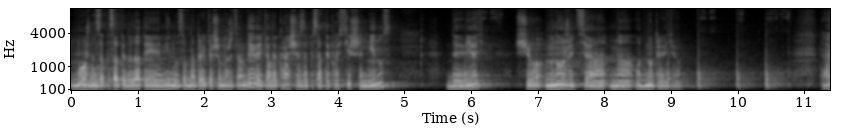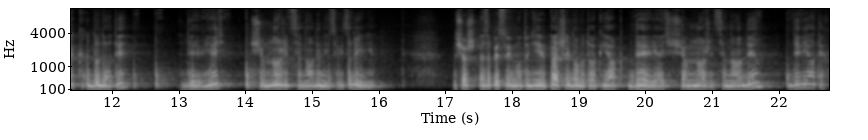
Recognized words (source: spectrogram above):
Можна записати, додати мінус 1 третя, що множиться на 9, але краще записати простіше мінус 9, що множиться на 1 третю. Так, додати 9, що множиться на одиницю. І це дорівнює. Ну що ж, записуємо тоді перший добуток як 9, що множиться на 1 дев'ятих.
